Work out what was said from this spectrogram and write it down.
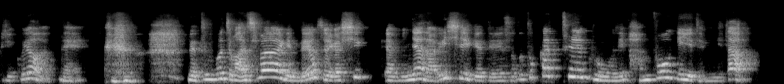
그리고요, 네. 그, 네, 두 번째 마지막인데요. 저희가 식, 아, 민야나 의식에 대해서도 똑같은 구문이 반복이 됩니다.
